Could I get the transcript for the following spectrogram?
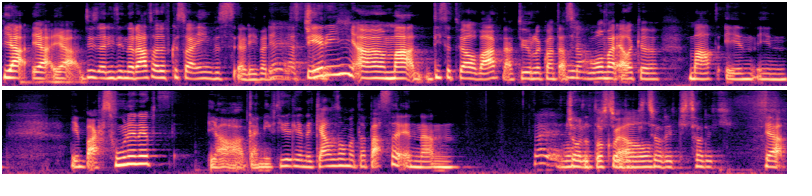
ja, ja, ja. Dus dat is inderdaad wel even wat, invest allee, wat Ja, ja, investering. eh, maar die is het wel waard natuurlijk. Want als je gewoon maar elke maat één, één, één paar schoenen hebt, ja, dan heeft iedereen de kans om het te passen. En dan, Ja, ja, Wordt het ook wel- Tuurlijk, tuurlijk. ja.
